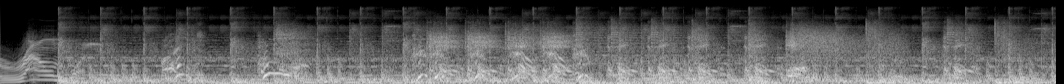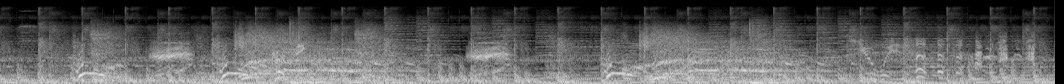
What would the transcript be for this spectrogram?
Round one. Fight. Ha ha ha!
